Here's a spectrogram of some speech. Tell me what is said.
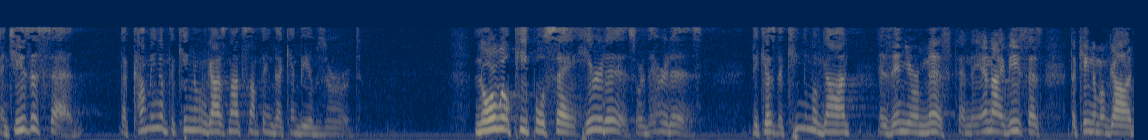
And Jesus said, the coming of the kingdom of God is not something that can be observed. Nor will people say, here it is, or there it is. Because the kingdom of God is in your midst. And the NIV says, the kingdom of God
